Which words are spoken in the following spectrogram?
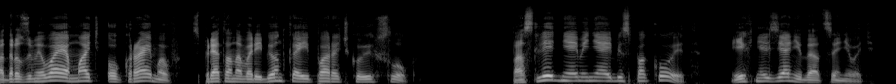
подразумевая мать Окраймов, спрятанного ребенка и парочку их слуг. «Последнее меня и беспокоит. Их нельзя недооценивать.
